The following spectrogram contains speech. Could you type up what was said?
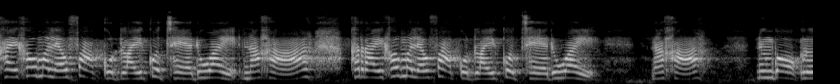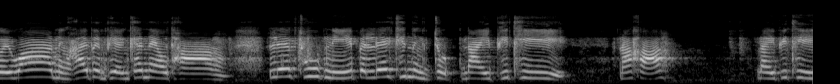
ใครเข้ามาแล้วฝา กดไลค์กดแชร์ด้วยนะคะ ใครเข้ามาแล้วฝากกดไลค์กดแชร์ด้วยนะคะหนึ่งบอกเลยว่าหนึ่งให้เป็นเพียงแค่แนวทาง เลขทูปนี้เป็นเลขที่หนึ่งจุดในพิธีนะคะ ในพิธี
